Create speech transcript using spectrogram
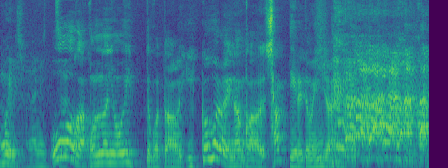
多いですよね3つ。O がこんなに多いってことは1個ぐらいなんかシャッて入れてもいいんじゃないか、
